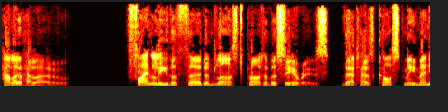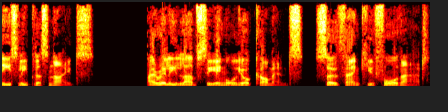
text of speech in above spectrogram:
Hello hello. Finally the third and last part of a series that has cost me many sleepless nights. I really love seeing all your comments, so thank you for that,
